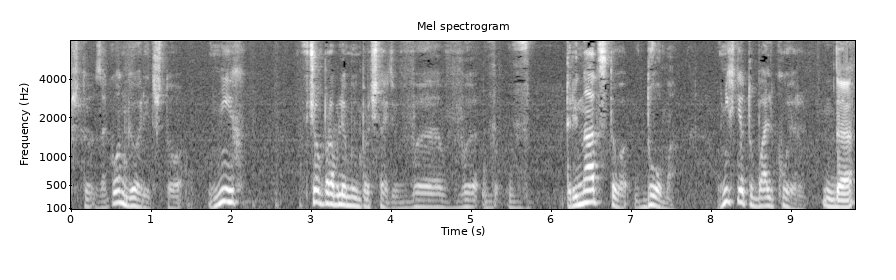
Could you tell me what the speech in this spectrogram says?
что закон говорит, что у них в чем проблема им прочитать? В, в, в, в 13 дома у них нету балькойры. Да.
